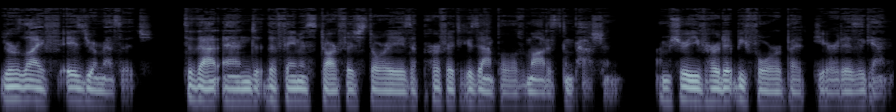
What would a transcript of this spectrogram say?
Your life is your message. To that end, the famous starfish story is a perfect example of modest compassion. I'm sure you've heard it before, but here it is again.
